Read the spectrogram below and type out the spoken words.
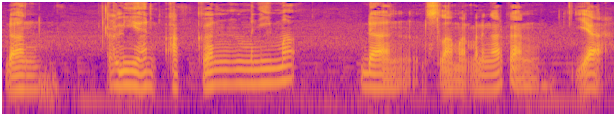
Dan kalian akan menyimak dan selamat mendengarkan. Ya.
